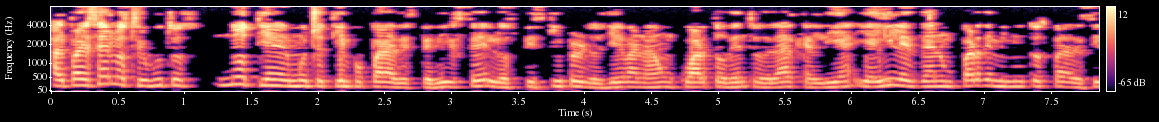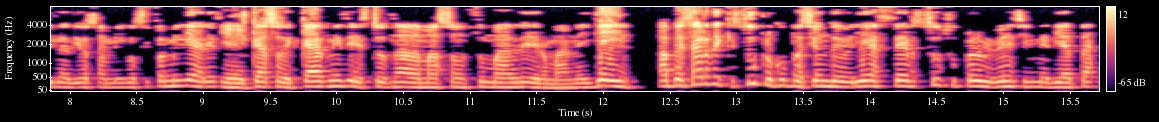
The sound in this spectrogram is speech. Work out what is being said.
Al parecer los tributos no tienen mucho tiempo para despedirse, los peacekeepers los llevan a un cuarto dentro de la alcaldía y ahí les dan un par de minutos para decirle adiós a amigos y familiares, y en el caso de Katniss estos nada más son su madre, hermana y Gale. A pesar de que su preocupación debería ser su supervivencia inmediata,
